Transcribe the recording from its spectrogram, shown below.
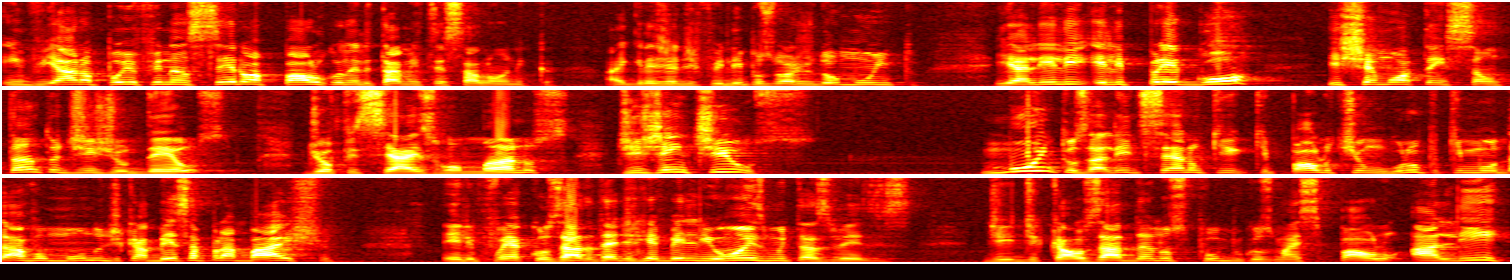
enviaram apoio financeiro a Paulo quando ele estava em Tessalônica. A igreja de Filipos o ajudou muito. E ali ele, ele pregou e chamou a atenção tanto de judeus, de oficiais romanos, de gentios. Muitos ali disseram que, que Paulo tinha um grupo que mudava o mundo de cabeça para baixo. Ele foi acusado até de rebeliões muitas vezes, de, de causar danos públicos, mas Paulo ali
